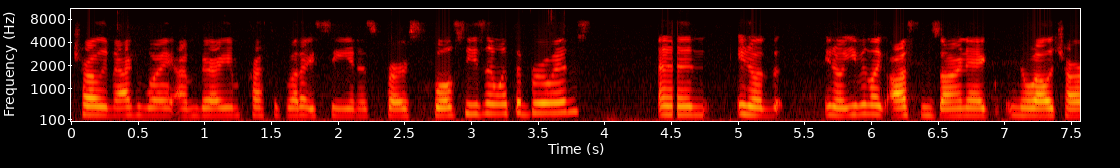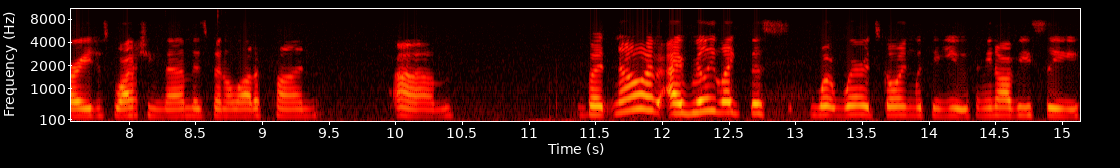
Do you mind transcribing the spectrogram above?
Charlie McAvoy, I'm very impressed with what I see in his first full season with the Bruins. And, you know, the, you know, even like Austin Czarnik, Noel Acciari, just watching them has been a lot of fun. Um, but no, I, I really like this what, where it's going with the youth. I mean, obviously,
